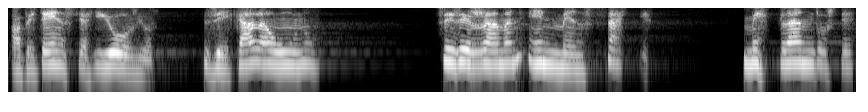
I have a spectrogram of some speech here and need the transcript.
apetencias y odios de cada uno se derraman en mensajes, mezclándose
